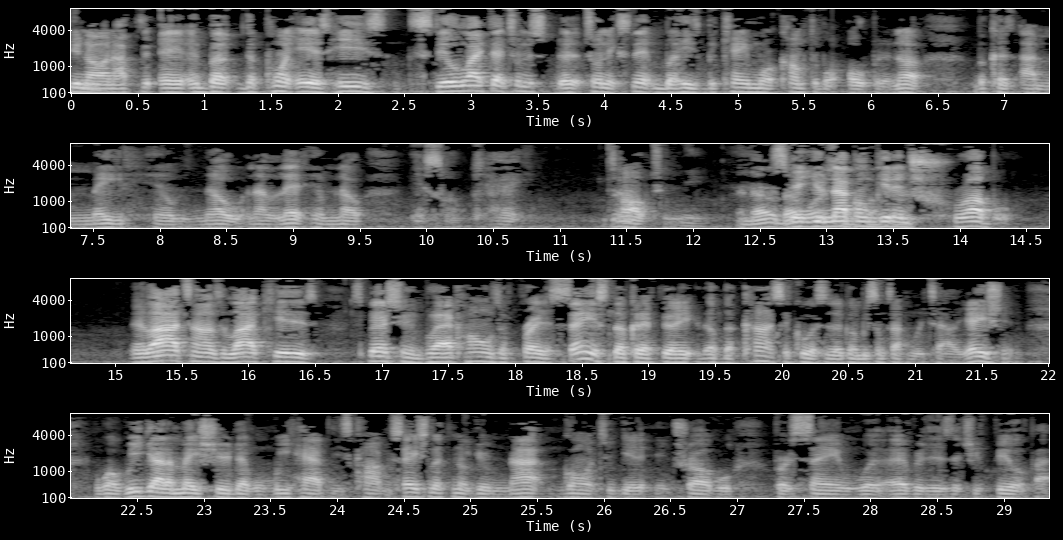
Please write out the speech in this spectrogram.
You know, and I. And, and- but the point is, he's still like that to an, uh, to an extent, but he's became more comfortable opening up because I made him know and I let him know it's okay. Talk to me. and that, So you're not gonna get in trouble. And a lot of times, a lot of kids, especially in black homes, afraid of saying stuff because they feel of the consequences. There's gonna be some type of retaliation. Well, we got to make sure that when we have these conversations, let them know you're not going to get in trouble for saying whatever it is that you feel if I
